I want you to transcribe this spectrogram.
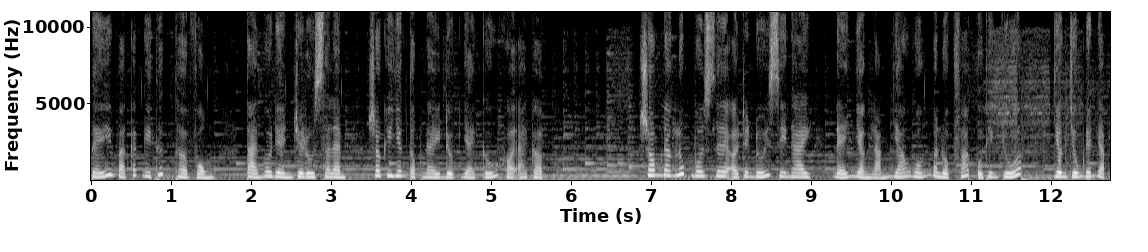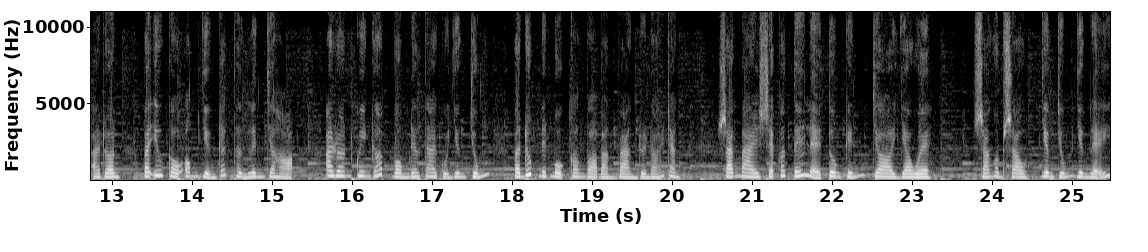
tế và các nghi thức thờ phụng tại ngôi đền Jerusalem sau khi dân tộc này được giải cứu khỏi Ai Cập. Song đang lúc Moses ở trên núi Sinai để nhận lãnh giáo huấn và luật pháp của Thiên Chúa, dân chúng đến gặp Aaron và yêu cầu ông dựng các thần linh cho họ. Aaron quyên góp vòng đeo tay của dân chúng và đúc nên một con bò bằng vàng rồi nói rằng sáng mai sẽ có tế lễ tôn kính cho Yahweh. Sáng hôm sau, dân chúng dân lễ,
